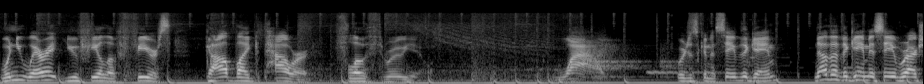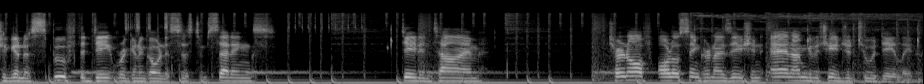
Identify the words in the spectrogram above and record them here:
When you wear it, you feel a fierce, godlike power flow through you. Wow. We're just gonna save the game. Now that the game is saved, we're actually gonna spoof the date. We're gonna go into system settings, date and time, turn off auto synchronization, and I'm gonna change it to a day later.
